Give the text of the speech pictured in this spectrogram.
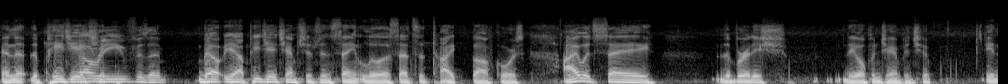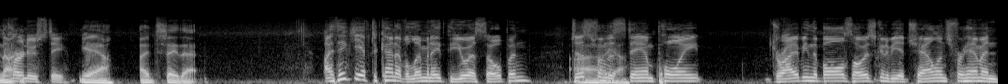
and the the PGA. Bell cha- Reeve is a Bell, yeah, PGA Championships in St. Louis. That's a tight golf course. I would say the British, the Open Championship. Yeah, not- Carnoustie. Yeah, I'd say that. I think you have to kind of eliminate the U.S. Open just Ah, from the yeah. standpoint driving the ball is always going to be a challenge for him. And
